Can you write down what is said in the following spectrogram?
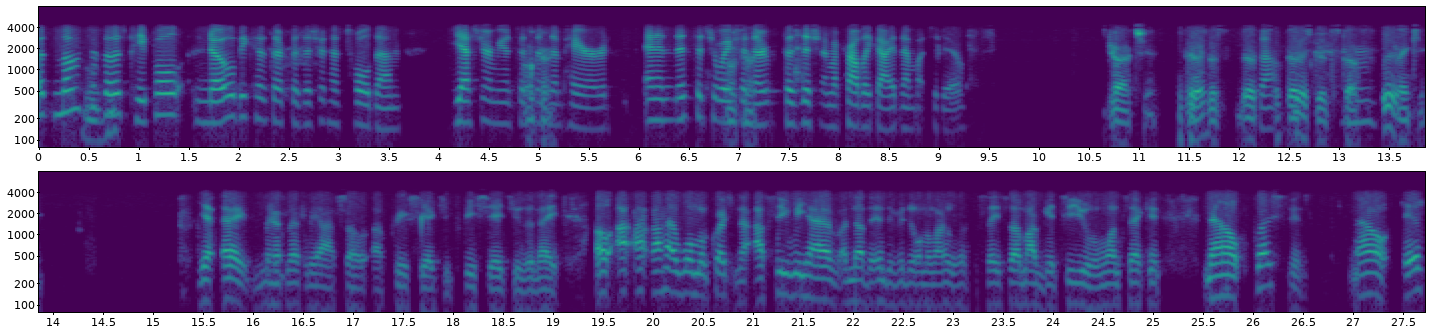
But most Mhm. of those people know because their physician has told them, yes, your immune system's Okay. impaired. And in this situation, Okay. their physician would probably guide them what to do. Gotcha. Okay. That's that's that's, So- that's good stuff. Mhm. Thank you. Yeah, hey, Miss Leslie, I so appreciate you, appreciate you tonight. Oh, I, I, I have one more question. I see we have another individual on the line who wants to say something. I'll get to you in one second. Now, question. Now, if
